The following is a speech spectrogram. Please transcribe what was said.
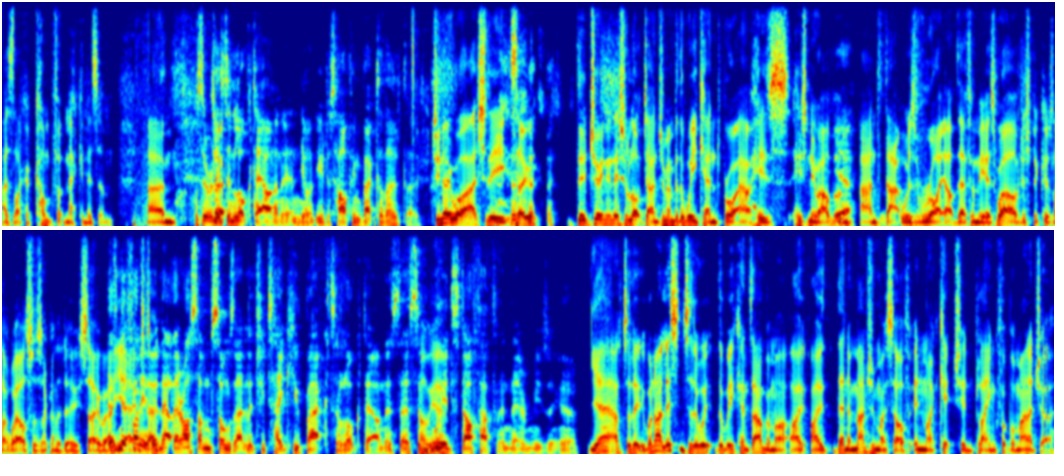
as like a comfort mechanism. Um, was it released so, in lockdown and, and you're, you're just harping back to those days? Do you know what actually? So the, during the initial lockdown, do you remember the Weeknd brought out his his new album yeah. and that was right up there for me as well, just because like what else was I going to do? So uh, Isn't yeah, it funny though? Now there are some songs that literally take you back to lockdown. There's there's some oh, yeah. weird stuff happening there in music. Yeah, yeah, absolutely. When I listened to the the Weeknd's album, I, I, I then imagine myself in my kitchen playing Football Manager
